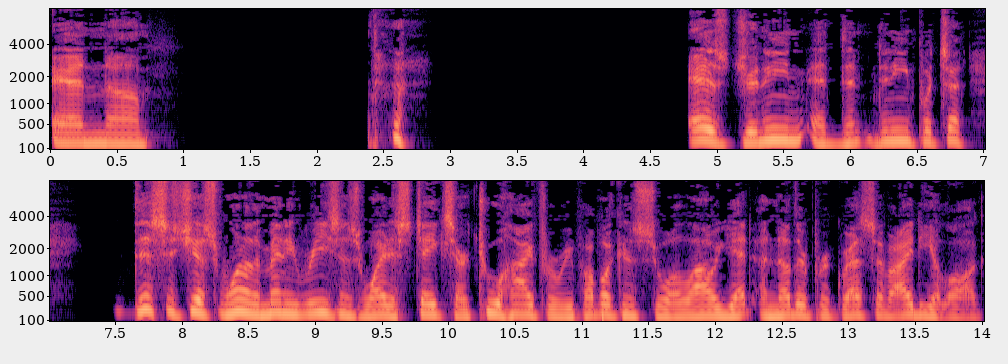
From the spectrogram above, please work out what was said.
And um, as Janine, uh, Deneen puts it, this is just one of the many reasons why the stakes are too high for Republicans to allow yet another progressive ideologue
